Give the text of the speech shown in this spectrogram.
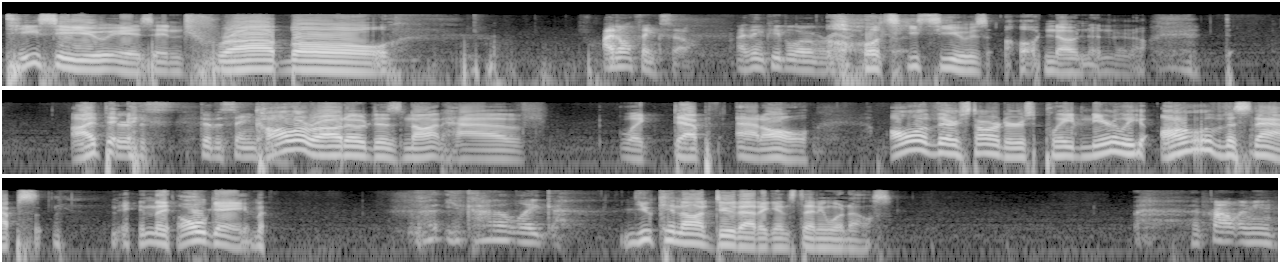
TCU is in trouble. I don't think so. I think people are over. Oh, TCU is. Oh no no no no. I think they're the same. team. Colorado does not have like depth at all. All of their starters played nearly all of the snaps in the whole game. You gotta like. You cannot do that against anyone else. They probably. I mean,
